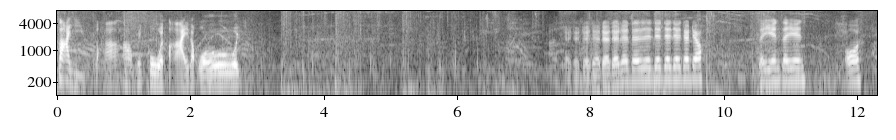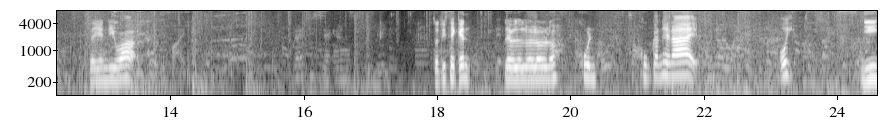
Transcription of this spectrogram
ใส่จ้าไม่กลัวตายหรอกโว้ย เดี๋ยวเดี๋ยวเดี๋ยวเดี๋ยวเดี๋ยวเดี๋ยวเดี๋ยวเดี๋ยวเดี๋ยวเดี๋ยวเดี๋ยวเดี๋ยวใจเย็นใจเย็นโอ้ยใจเย็นดีว่าจดที่เซกันเร็วเร็วเร็วเร็วคุณคุมกันให้ได้ โอ้ย ยิง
